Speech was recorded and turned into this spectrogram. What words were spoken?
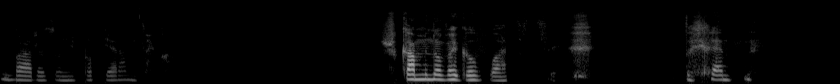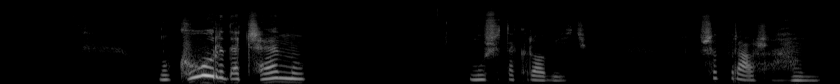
Bardzo nie popieram tego. Szukamy nowego władcy. Ktoś chętny. No kurde, czemu? Muszę tak robić. Przepraszam.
